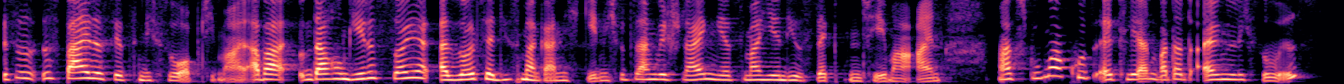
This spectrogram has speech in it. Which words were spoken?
Es ist, ist beides jetzt nicht so optimal. Aber und darum geht es, soll ja, also soll es ja diesmal gar nicht gehen. Ich würde sagen, wir steigen jetzt mal hier in dieses Sektenthema ein. Magst du mal kurz erklären, was das eigentlich so ist?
